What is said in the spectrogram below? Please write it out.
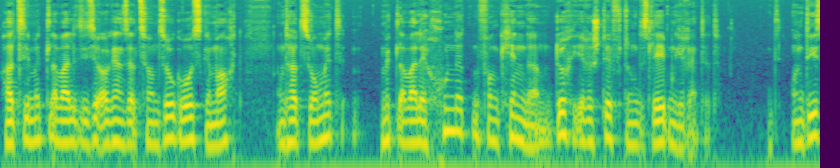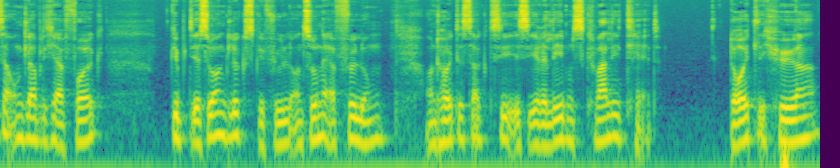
hat sie mittlerweile diese Organisation so groß gemacht und hat somit mittlerweile Hunderten von Kindern durch ihre Stiftung das Leben gerettet. Und dieser unglaubliche Erfolg gibt ihr so ein Glücksgefühl und so eine Erfüllung. Und heute sagt sie, ist ihre Lebensqualität deutlich höher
